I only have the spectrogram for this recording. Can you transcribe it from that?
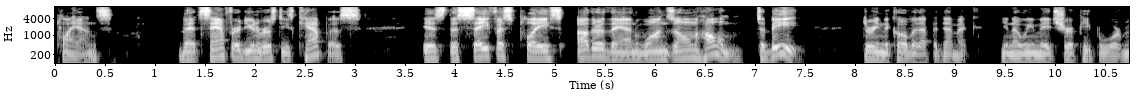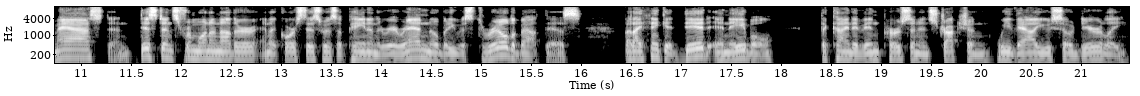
plans that Samford University's campus is the safest place other than one's own home to be during the COVID epidemic. You know, we made sure people were masked and distanced from one another. And of course, this was a pain in the rear end. Nobody was thrilled about this. But I think it did enable the kind of in person instruction we value so dearly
